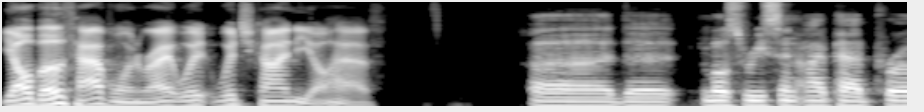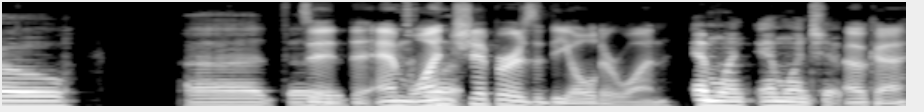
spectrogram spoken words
y'all both have one, right? Wh- which kind do y'all have? Uh the most recent iPad Pro. Uh the, is it the M1 chip or is it the older one? M1 M1 chip. Okay.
